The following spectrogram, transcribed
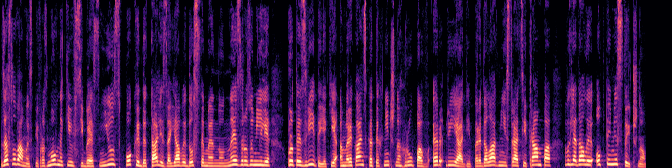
За словами співрозмовників CBS News, поки деталі заяви достеменно не зрозумілі. Проте звіти, які американська технічна група в Ер-Ріаді передала адміністрації Трампа, виглядали оптимістично.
